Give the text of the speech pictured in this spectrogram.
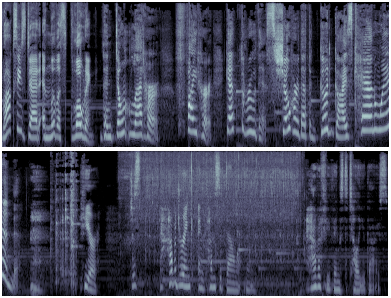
Roxy's dead and Lilith's gloating. Then don't let her. Fight her. Get through this. Show her that the good guys can win. Here, just have a drink and come sit down with me. I have a few things to tell you guys.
